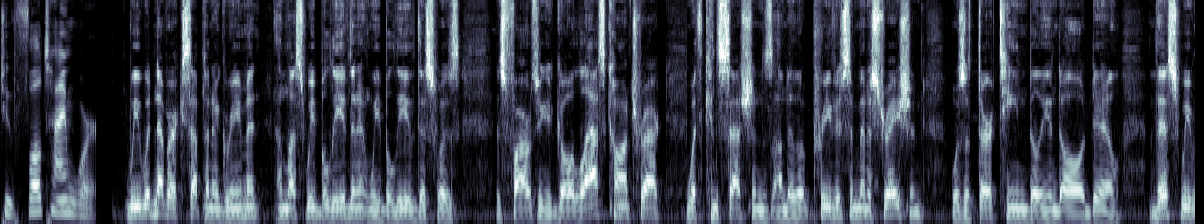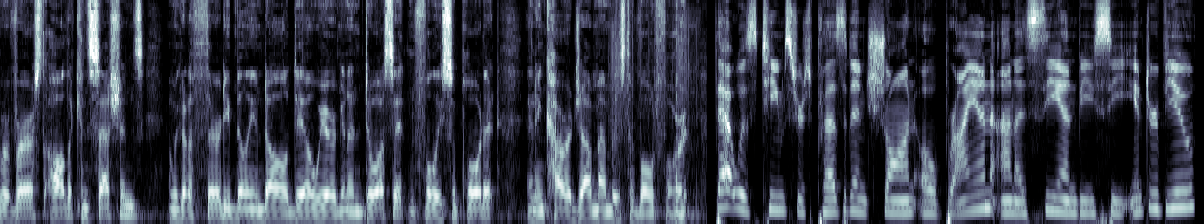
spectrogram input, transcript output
to full time work. We would never accept an agreement unless we believed in it and we believed this was as far as we could go. The last contract with concessions under the previous administration was a $13 billion deal. This, we reversed all the concessions and we got a $30 billion deal. We are going to endorse it and fully support it and encourage our members to vote for it. That was Teamsters President Sean O'Brien on a CNBC interview.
